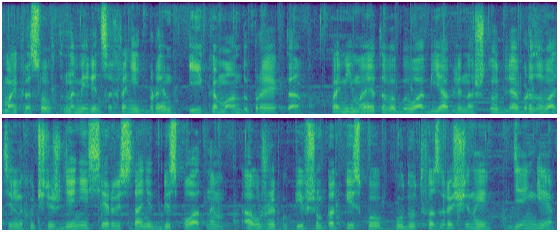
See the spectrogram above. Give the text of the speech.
Microsoft намерен сохранить бренд и команду проекта. Помимо этого было объявлено, что для образовательных учреждений сервис станет бесплатным, а уже купившим подписку будут возвращены деньги.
